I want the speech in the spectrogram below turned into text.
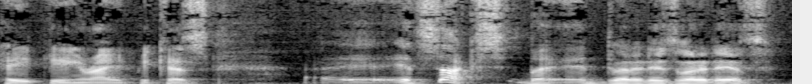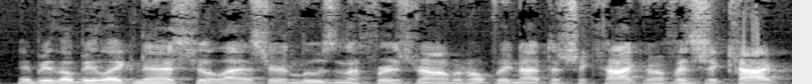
hate being right because it sucks. But but it is what it is. Maybe they'll be like Nashville last year and lose in the first round, but hopefully not to Chicago. If it's Chicago,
